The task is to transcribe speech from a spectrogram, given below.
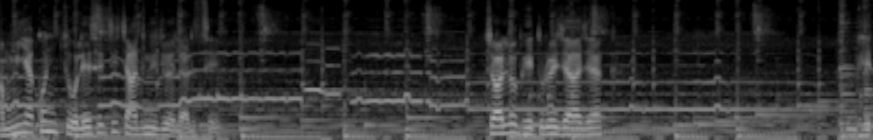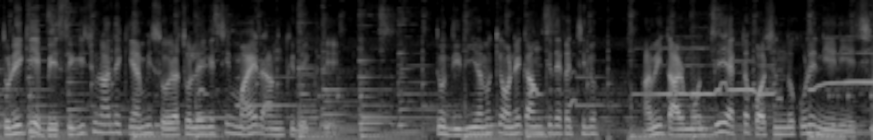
আমি এখন চলে এসেছি চাঁদনি জুয়েলার্সে। চলো ভেতরে যাওয়া যাক। ভেতরে গিয়ে বেশি কিছু না দেখে আমি সোজা চলে গেছি মায়ের আংটি দেখতে। তো দিদি আমাকে অনেক আংটি দেখাচ্ছিল। আমি তার মধ্যেই একটা পছন্দ করে নিয়ে নিয়েছি।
